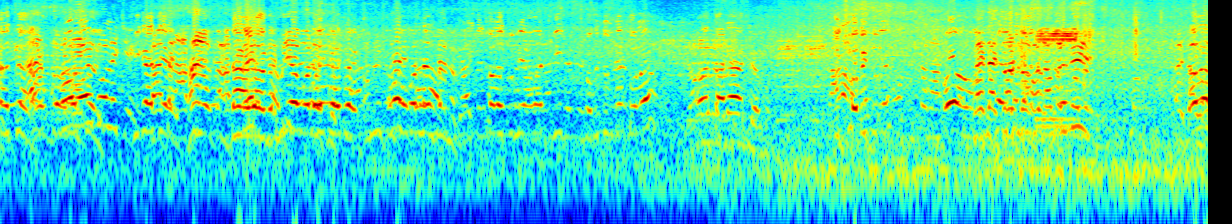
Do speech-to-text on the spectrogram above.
আচ্ছা। ঠিক আছে ছবি তোলো? দাদা বলবি? দাদা,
